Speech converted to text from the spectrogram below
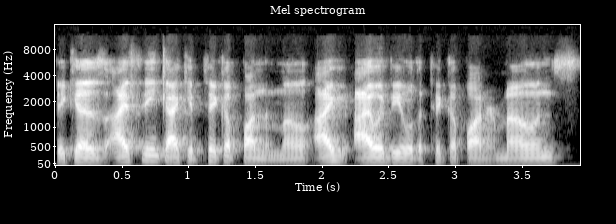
because I think I could pick up on the moan. I I would be able to pick up on her moans,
